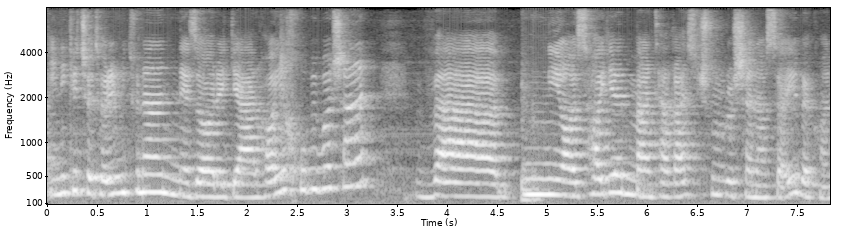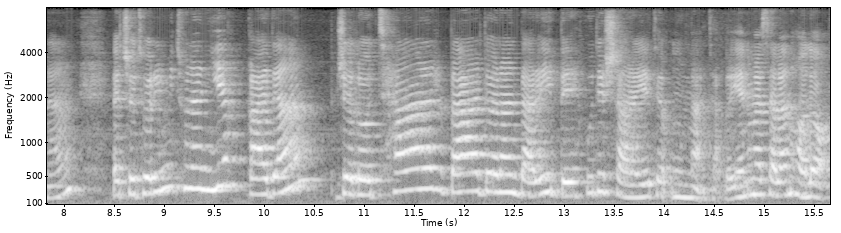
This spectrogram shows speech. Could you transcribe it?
اینی که چطوری می‌تونن نظارگرهای خوبی باشن و نیازهای منطقهشون رو شناسایی بکنن و چطوری می‌تونن یه قدم جلوتر بردارن برای بهبود شرایط اون منطقه. یعنی مثلا حالا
